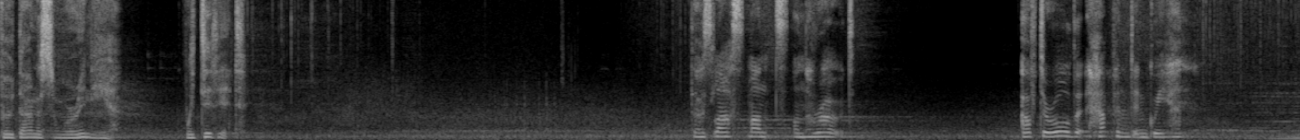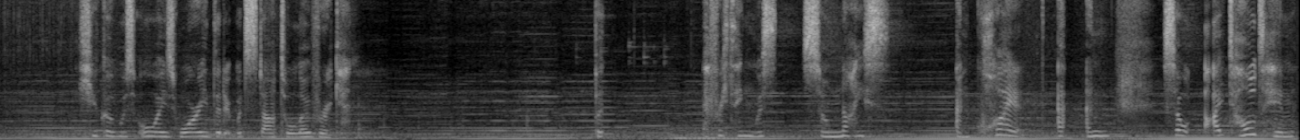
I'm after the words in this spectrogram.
Vodana somewhere in here. We did it. Those last months on the road. After all that happened in Guyenne. Hugo was always worried that it would start all over again. Everything was so nice and quiet, and so I told him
